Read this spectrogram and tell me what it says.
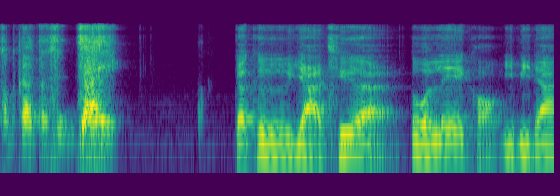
ทำการตัดสินใจ ก็คืออย่าเชื่อตัวเลขของ EBITDA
